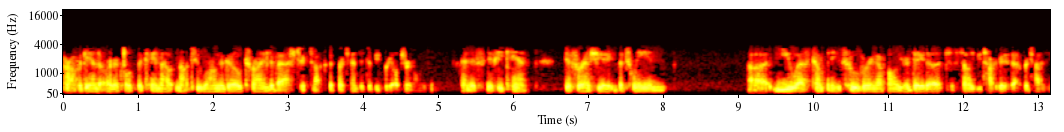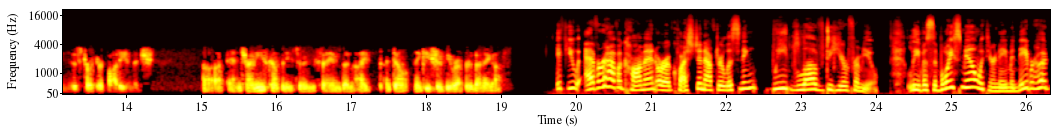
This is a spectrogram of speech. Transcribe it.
propaganda articles that came out not too long ago trying to bash TikTok that pretended to be real journalism. And if if you can't differentiate between uh, U.S. companies hoovering up all your data to sell you targeted advertising and destroy your body image, uh, and Chinese companies doing the same, then I, I don't think you should be representing us. If you ever have a comment or a question after listening, we'd love to hear from you. Leave us a voicemail with your name and neighborhood,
